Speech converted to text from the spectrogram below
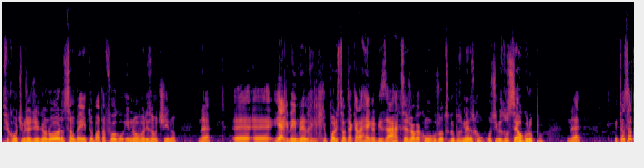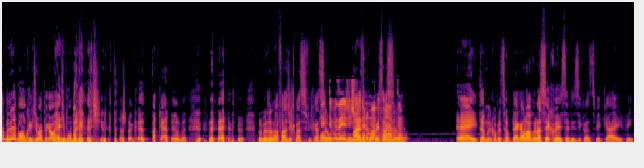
ficou o time Jardim Leonor, São Bento, Botafogo e Novo Horizontino, né? É, é, e é, lembrando que, que, o Paulistão tem aquela regra bizarra que você joga com os outros grupos, menos com os times do seu grupo, né? Então, de certa maneira, é bom, porque a gente vai pegar o Red Bull Bragantino que tá jogando pra caramba. Né? Pelo menos na fase de classificação. É, então, mas aí a gente mas pega em compensação, mata. É, então, mas a competição pega logo na sequência de se classificar, enfim,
